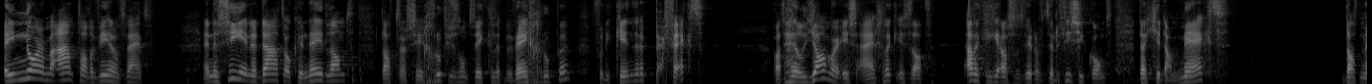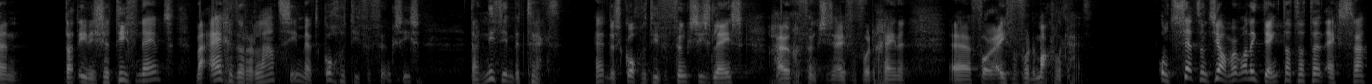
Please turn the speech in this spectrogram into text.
Enorme aantallen wereldwijd. En dan zie je inderdaad ook in Nederland dat er zich groepjes ontwikkelen, beweeggroepen voor die kinderen, perfect. Wat heel jammer is eigenlijk, is dat elke keer als het weer op televisie komt, dat je dan merkt dat men dat initiatief neemt, maar eigenlijk de relatie met cognitieve functies daar niet in betrekt. dus cognitieve functies lees, geheugenfuncties even voor degene, uh, voor, even voor de makkelijkheid. Ontzettend jammer, want ik denk dat dat een extra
